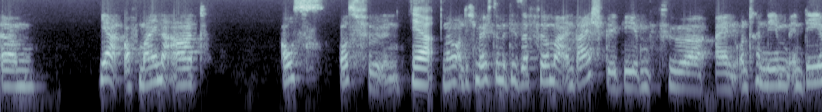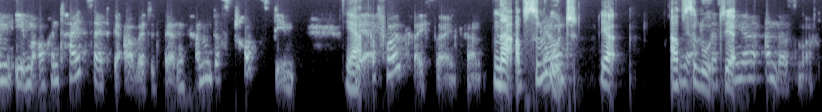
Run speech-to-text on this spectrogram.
ähm, ja, auf meine Art aus, ausfüllen. Ja. Ne, und ich möchte mit dieser Firma ein Beispiel geben für ein Unternehmen, in dem eben auch in Teilzeit gearbeitet werden kann und das trotzdem ja. sehr erfolgreich sein kann. Na, absolut. Ja. Ja. Absolut, ja. Dinge anders macht.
